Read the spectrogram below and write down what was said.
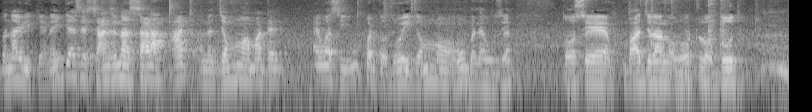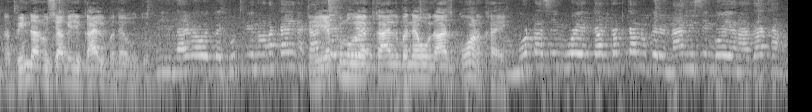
બનાવી કે નહીં? ગયા છે સાંજના સાડા આઠ અને જમવા માટે આવ્યા છીએ ઉપર તો જોઈ જમવામાં શું બનાવ્યું છે. તો છે બાજરાનો રોટલો દૂધ ભીંડાનું શાક એ કાલ બનાવ્યું હતું. ઈ લાવ્યા હોય પછી ગુટવી નો નખાય ને તો કાલ એકનું એક કાલ બનાવ્યું ને આજ કોણ ખાય? મોટા સિંગ હોય કાલ કટકાનું કર્યું નાની સિંગ હોય અને આજ આખાનું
